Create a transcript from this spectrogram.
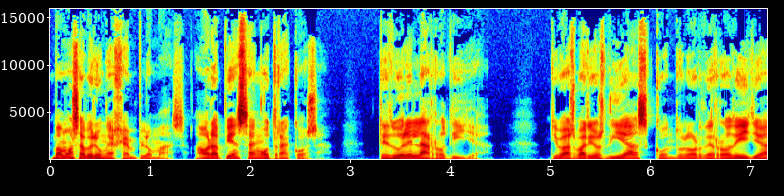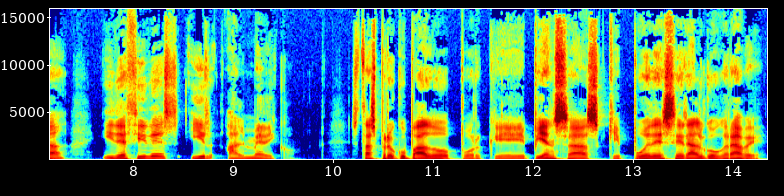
Vamos a ver un ejemplo más. Ahora piensa en otra cosa. Te duele la rodilla. Llevas varios días con dolor de rodilla y decides ir al médico. Estás preocupado porque piensas que puede ser algo grave,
